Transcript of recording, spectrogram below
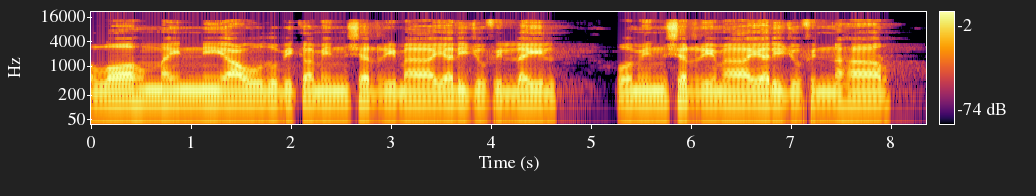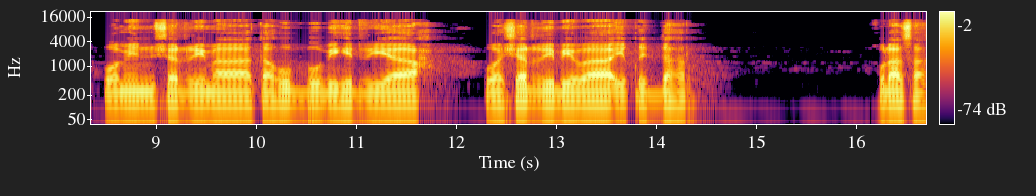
اللهم إني أعوذ بك من شر ما يلج في الليل ومن شر ما يلج في النهار ومن شر ما تهب به الرياح و شر بوائق الدہر خلاصہ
